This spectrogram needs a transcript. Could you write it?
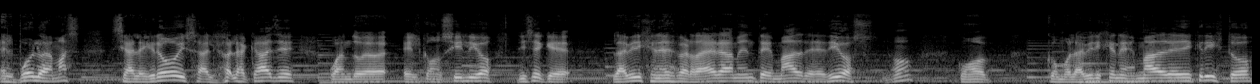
El pueblo además se alegró y salió a la calle cuando el concilio dice que la Virgen es verdaderamente Madre de Dios, ¿no? Como, como la Virgen es Madre de Cristo,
